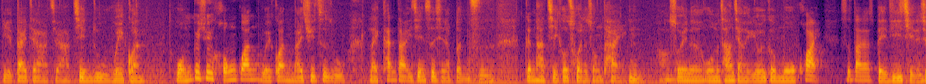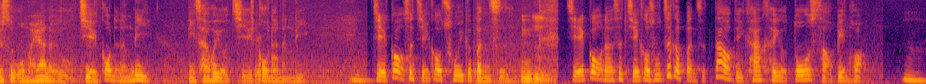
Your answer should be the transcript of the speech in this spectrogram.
也带大家进入微观。我们必须宏观、微观来去自如，来看到一件事情的本质，跟它结构出来的状态。嗯，啊，所以呢，我们常讲有一个模块是大家得理解的，就是我们要有解构的能力，你才会有结构的能力。嗯，解构是解构出一个本质。嗯嗯，结构呢是结构出这个本质到底它可以有多少变化。嗯，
